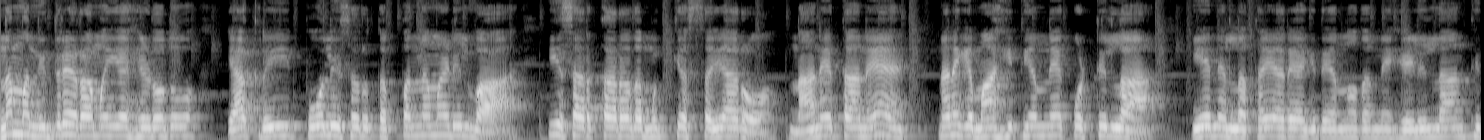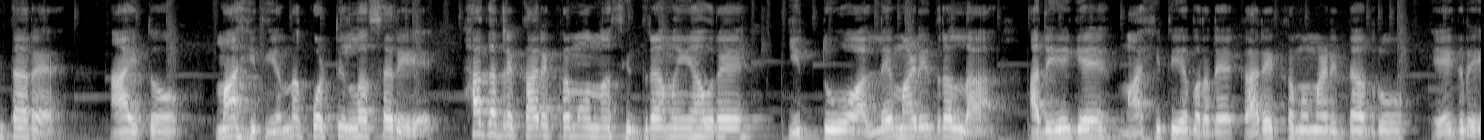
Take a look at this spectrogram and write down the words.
ನಮ್ಮ ನಿದ್ರೆ ರಾಮಯ್ಯ ಹೇಳೋದು, ಯಾಕ್ರಿ, ಪೊಲೀಸರು ತಪ್ಪನ್ನ ಮಾಡಿಲ್ವಾ? ಈ ಸರ್ಕಾರದ ಮುಖ್ಯಸ್ಥ ಯಾರು? ನಾನೇ ತಾನೇ? ನನಗೆ ಮಾಹಿತಿಯನ್ನೇ ಕೊಟ್ಟಿಲ್ಲ. ಏನೆಲ್ಲ ತಯಾರಿಯಾಗಿದೆ ಅನ್ನೋದನ್ನೇ ಹೇಳಿಲ್ಲ ಅಂತಿದ್ದಾರೆ. ಆಯಿತು, ಮಾಹಿತಿಯನ್ನು ಕೊಟ್ಟಿಲ್ಲ ಸರಿ. ಹಾಗಾದರೆ ಕಾರ್ಯಕ್ರಮವನ್ನು ಸಿದ್ದರಾಮಯ್ಯ ಅವರೇ ಇದ್ದು ಅಲ್ಲೇ ಮಾಡಿದ್ರಲ್ಲ ಅದು ಹೇಗೆ ಮಾಹಿತಿಯೇ ಬರದೆ ಕಾರ್ಯಕ್ರಮ ಮಾಡಿದ್ದಾದರೂ ಹೇಗ್ರಿ?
